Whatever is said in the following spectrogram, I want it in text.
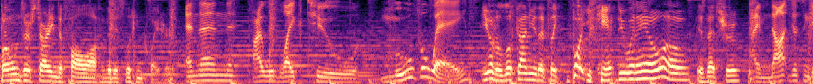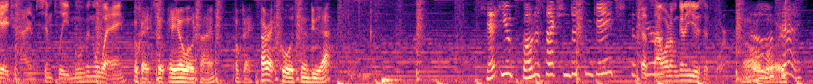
Bones are starting to fall off of it. It's looking quite hurt. And then I would like to move away. You have a look on you that's like, but you can't do an AOO. Is that true? I'm not disengaging, I am simply moving away. Okay, so AOO time. Okay. All right, cool. It's going to do that. Can't you bonus action disengage? That's not what I'm going to use it for. Oh, Lord.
